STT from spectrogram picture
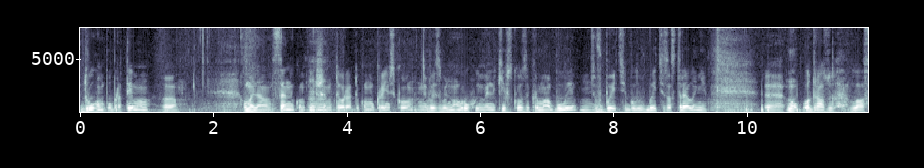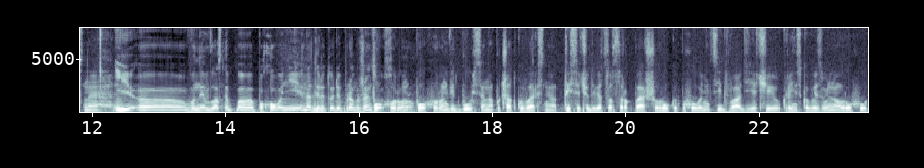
другом, побратимом, е, Омеляном Сенником, іншим теоретиком українського визвольного руху і Мельниківського, зокрема, були вбиті, були вбиті, застрелені. Е, ну, одразу, власне, І е, вони, власне, е, поховані на території Преображенського Похорон, собору. похорон відбувся на початку вересня 1941 року. Поховані ці два діячі українського визвольного руху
